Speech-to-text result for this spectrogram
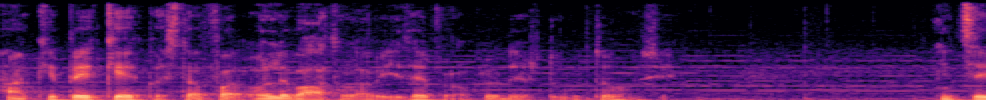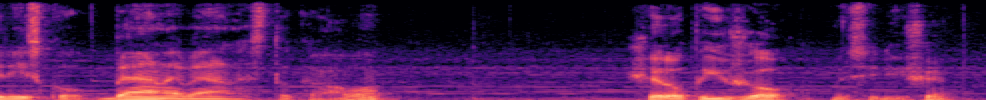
Anche perché questa ho levato la vite proprio del tutto così inserisco bene bene sto cavo ce lo pigio come si dice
